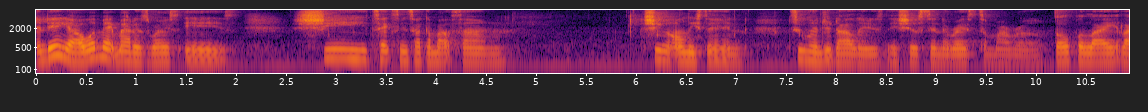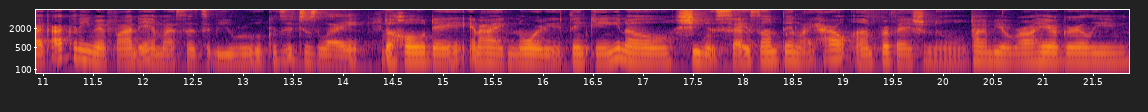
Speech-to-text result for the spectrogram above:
And then y'all, what make matters worse is she texts me talking about some she can only send $200 and she'll send the rest tomorrow. So polite. Like, I couldn't even find it in myself to be rude because it just like the whole day and I ignored it thinking, you know, she would say something like, how unprofessional. Trying to be a raw hair girly.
